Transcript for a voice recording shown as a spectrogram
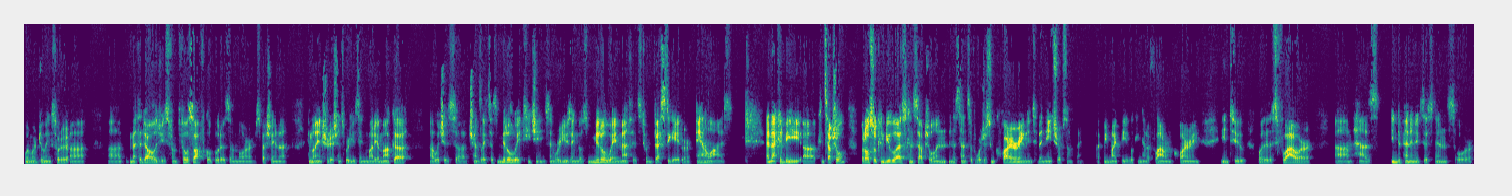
when we're doing sort of uh, uh, methodologies from philosophical Buddhism, or especially in the Himalayan traditions, we're using Madhyamaka, uh, which is uh, translates as middle way teachings, and we're using those middle way methods to investigate or analyze. And that could be uh, conceptual, but also can be less conceptual in, in the sense of we're just inquiring into the nature of something. Like we might be looking at a flower, inquiring into whether this flower um, has independent existence or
